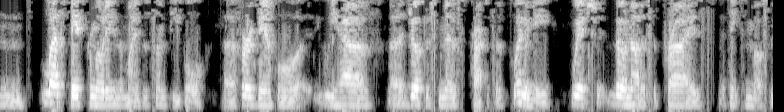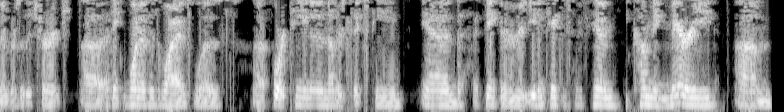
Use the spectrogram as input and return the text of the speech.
mm, less faith promoting in the minds of some people. Uh, for example, we have uh, Joseph Smith's practice of polygamy, which, though not a surprise, I think to most members of the church, uh, I think one of his wives was uh, 14 and another 16, and I think there are even cases of him becoming married, um,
